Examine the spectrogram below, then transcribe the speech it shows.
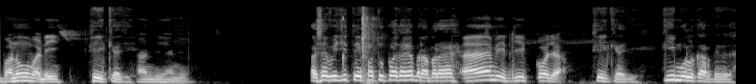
ਬਣੂ ਵੜੀ ਠੀਕ ਹੈ ਜੀ। ਹਾਂਜੀ ਹਾਂਜੀ। ਅੱਛਾ ਵੀਰ ਜੀ ਤੇਪਾ ਤੁਪਾ ਦਾ ਬਰਾਬਰ ਹੈ। ਐ ਵੀਰ ਜੀ ਇੱਕੋ ਜਾ ਠੀਕ ਹੈ ਜੀ। ਕੀ ਮੁੱਲ ਕਰਦੇ ਹੋ ਇਹਦਾ?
